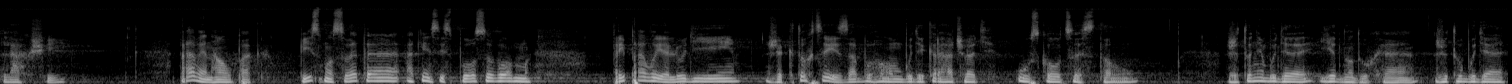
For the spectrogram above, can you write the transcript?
ľahší. Práve naopak, písmo sveté akýmsi spôsobom pripravuje ľudí, že kto chce ísť za Bohom, bude kráčať úzkou cestou. Že to nebude jednoduché, že to bude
